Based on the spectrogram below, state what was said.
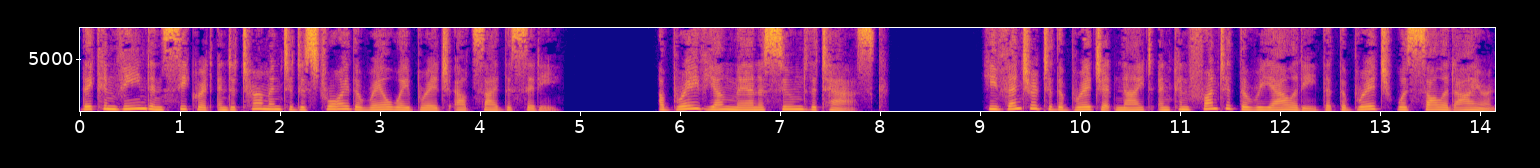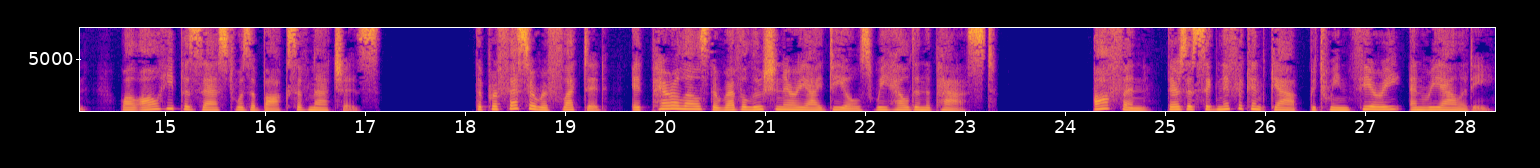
They convened in secret and determined to destroy the railway bridge outside the city. A brave young man assumed the task. He ventured to the bridge at night and confronted the reality that the bridge was solid iron, while all he possessed was a box of matches. The professor reflected, it parallels the revolutionary ideals we held in the past. Often, there's a significant gap between theory and reality.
